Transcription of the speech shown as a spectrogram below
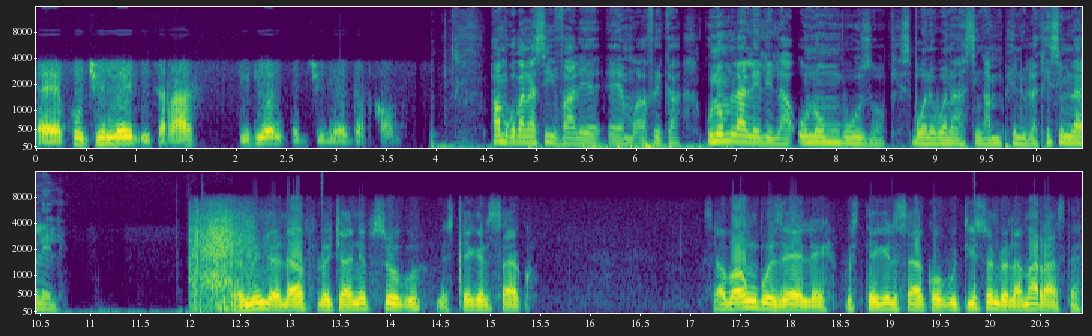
uh, ku-gmail is ras gideon at gmail com. Phambi kobana siyivale um mu-afrika kunomlaleli la unombuzo ke sibone bona singamphendula khe simlalele? Mindlolafu lotshani ebusuku nesitekeli sakho. Saba ungibuzele kusitekeli sakho ukuthi isondo lamarasta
